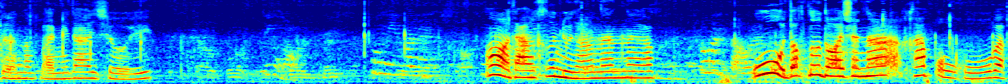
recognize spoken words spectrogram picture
เดินลงไปไม่ได้เฉย อ๋อทางขึ้นอยู่ทางนั้นนะครับ อู้ด็อกเตอร์ดอยชนะครับ โอ้โหแบบ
